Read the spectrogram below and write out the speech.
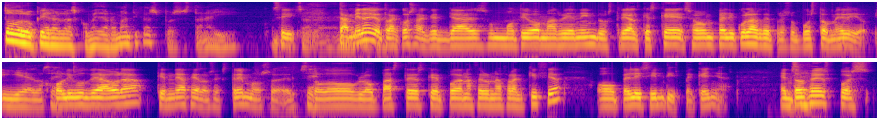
todo lo que eran las comedias románticas, pues están ahí. Sí, también hay otra cosa que ya es un motivo más bien industrial, que es que son películas de presupuesto medio y el Hollywood de ahora tiende hacia los extremos. Eh, todo blockbusters que puedan hacer una franquicia o pelis indies pequeñas. Entonces, pues,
